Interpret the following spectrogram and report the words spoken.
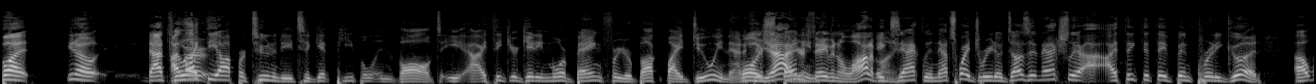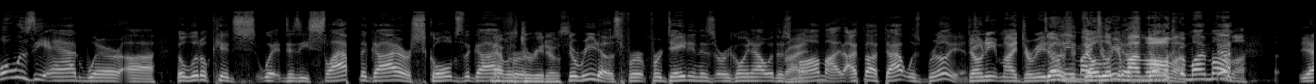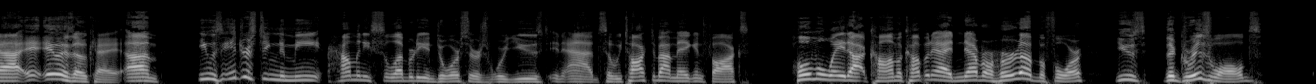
But you know, that's I where like the opportunity to get people involved. I think you're getting more bang for your buck by doing that. If well, you're yeah, spending, you're saving a lot of money. Exactly, and that's why Dorito does it. And actually, I, I think that they've been pretty good. Uh, what was the ad where uh, the little kid s- does he slap the guy or scolds the guy? That was for, Doritos. Doritos for for dating his or going out with his Right. mom. I, I thought that was brilliant. Don't eat my Doritos. Don't eat my don't Doritos. look at my and mama. Don't look at my mama. Yeah, it, it was okay. Um, it was interesting to me how many celebrity endorsers were used in ads. So we talked about Megan Fox. HomeAway.com, a company I had never heard of before, used the Griswolds.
